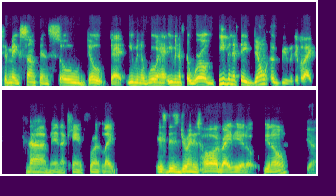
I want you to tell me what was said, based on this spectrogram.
to make something so dope that even the world, ha- even if the world, even if they don't agree with it, they were like, nah, man, I can't front. Like, it's this joint is hard right here, though. You know. Yeah.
